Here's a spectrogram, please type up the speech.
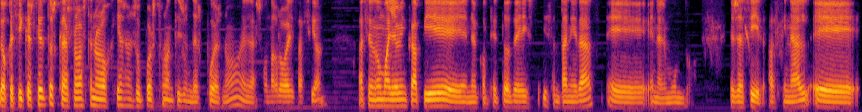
Lo que sí que es cierto es que las nuevas tecnologías han supuesto un antes y un después ¿no? en la segunda globalización, haciendo un mayor hincapié en el concepto de instantaneidad eh, en el mundo. Es decir, al final eh,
